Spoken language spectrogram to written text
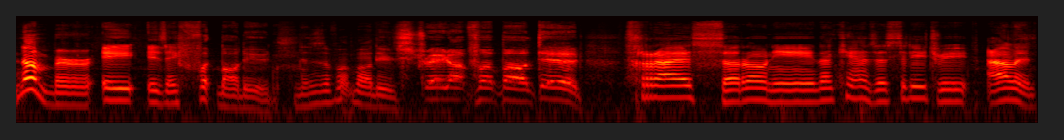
Number eight is a football dude. This is a football dude. Straight up football dude. Thricearoni, the Kansas City Treat. Allen,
